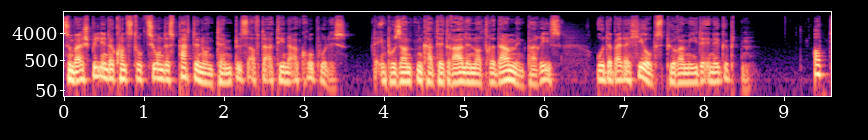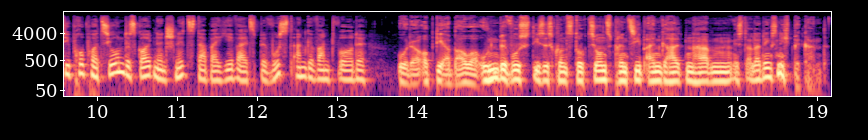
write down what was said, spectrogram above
Zum Beispiel in der Konstruktion des Parthenon-Tempels auf der Athener Akropolis der imposanten Kathedrale Notre-Dame in Paris oder bei der Cheops-Pyramide in Ägypten. Ob die Proportion des goldenen Schnitts dabei jeweils bewusst angewandt wurde oder ob die Erbauer unbewusst dieses Konstruktionsprinzip eingehalten haben, ist allerdings nicht bekannt.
